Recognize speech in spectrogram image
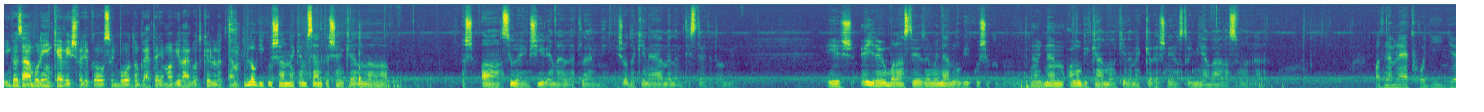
igazából én kevés vagyok ahhoz, hogy boldoggá tegyem a világot körülöttem. Logikusan nekem szentesen kell a, a, szüleim sírja mellett lenni, és oda kéne elmennem tiszteletet adni. És egyre jobban azt érzem, hogy nem logikusak a dolgok, hogy nem a logikámmal kéne megkeresni azt, hogy milyen válasz van rá. Az nem lehet, hogy így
